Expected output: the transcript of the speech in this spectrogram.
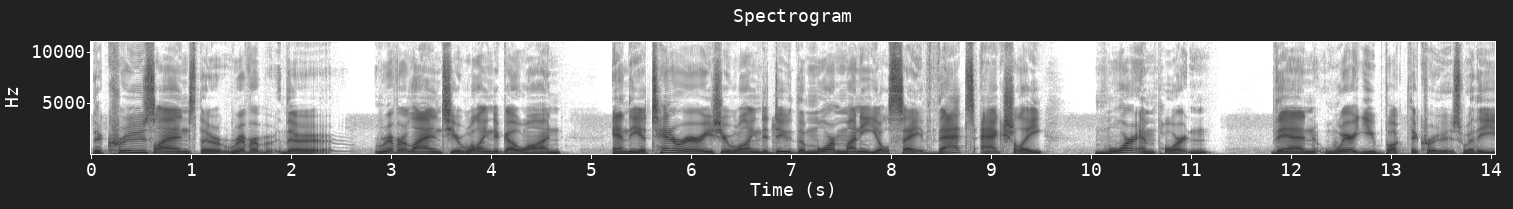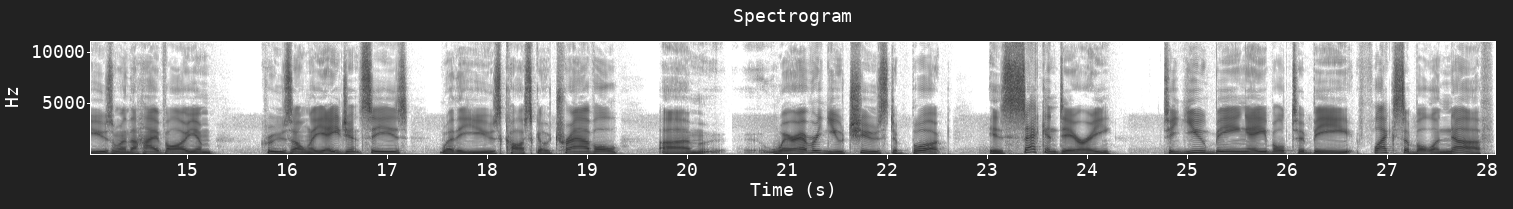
the cruise lines, the river, the river lines you're willing to go on, and the itineraries you're willing to do, the more money you'll save. That's actually more important than where you book the cruise, whether you use one of the high volume cruise only agencies, whether you use Costco Travel, um, wherever you choose to book is secondary to you being able to be flexible enough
